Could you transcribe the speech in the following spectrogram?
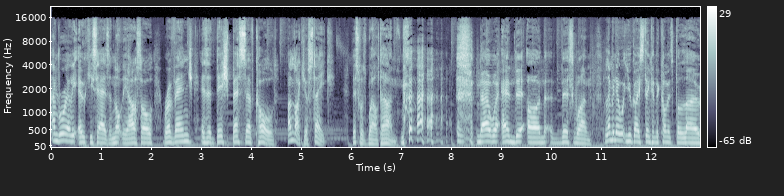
And Royally Oki says, not the arsehole, revenge is a dish best served cold, unlike your steak. This was well done. now we'll end it on this one. Let me know what you guys think in the comments below,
